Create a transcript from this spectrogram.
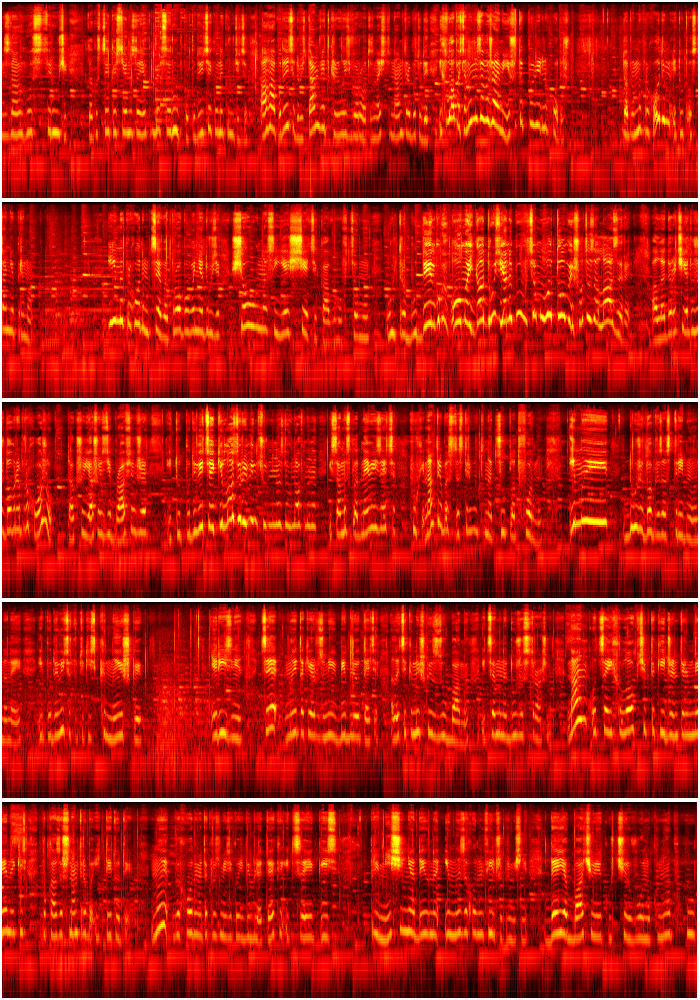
не знаю, гострючі. Також це якась, я не знаю, як м'ясорубка. Подивіться, як вони крутяться. Ага, подивіться, друзі, там відкрились ворота, значить нам треба туди. І хлопець, а ну не заважай мені, що так повільно ходиш. Добре, ми проходимо і тут остання пряма. І ми проходимо це випробування, друзі. Що у нас є ще цікавого в цьому ультрабудинку? О май гад, друзі, я не був в цьому готовий. Що це за лазери? Але, до речі, я дуже добре проходжу, так що я щось зібрався вже. І тут подивіться, які лазери він чуть не наздогнав мене. І саме складне він здається. Фух, і нам треба застрибнути на цю платформу. І ми дуже добре застрибнули на неї. І подивіться, тут якісь книжки різні. Це ми так я розумію в бібліотеці, але ці книжки з зубами, і це мене дуже страшно. Нам оцей хлопчик, такий джентльмен, якийсь показує, що нам треба йти туди. Ми виходимо, я так розумію, з якоїсь бібліотеки, і це якесь приміщення дивне, і ми заходимо в інше приміщення, де я бачу якусь червону кнопку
